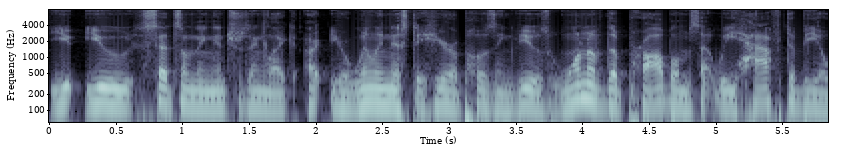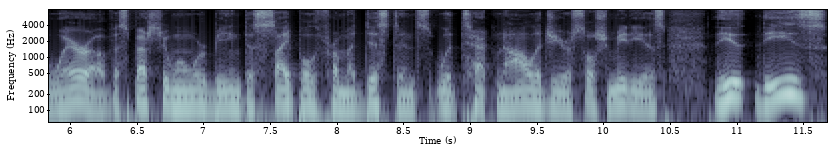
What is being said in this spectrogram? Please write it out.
you you said something interesting, like uh, your willingness to hear opposing views. One of the problems that we have to be aware of, especially when we're being discipled from a distance with technology or social media, is these these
